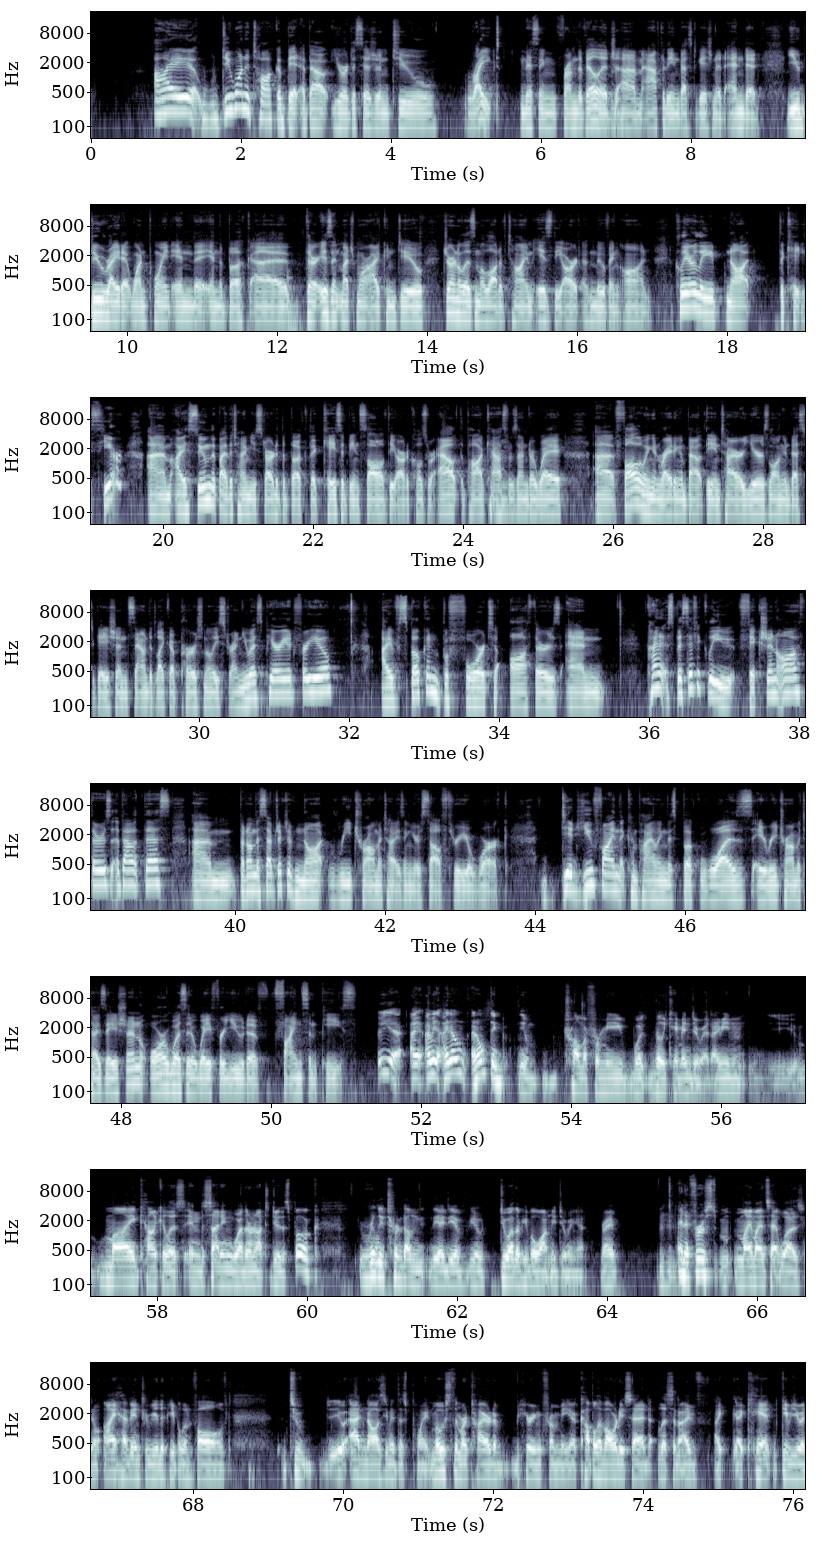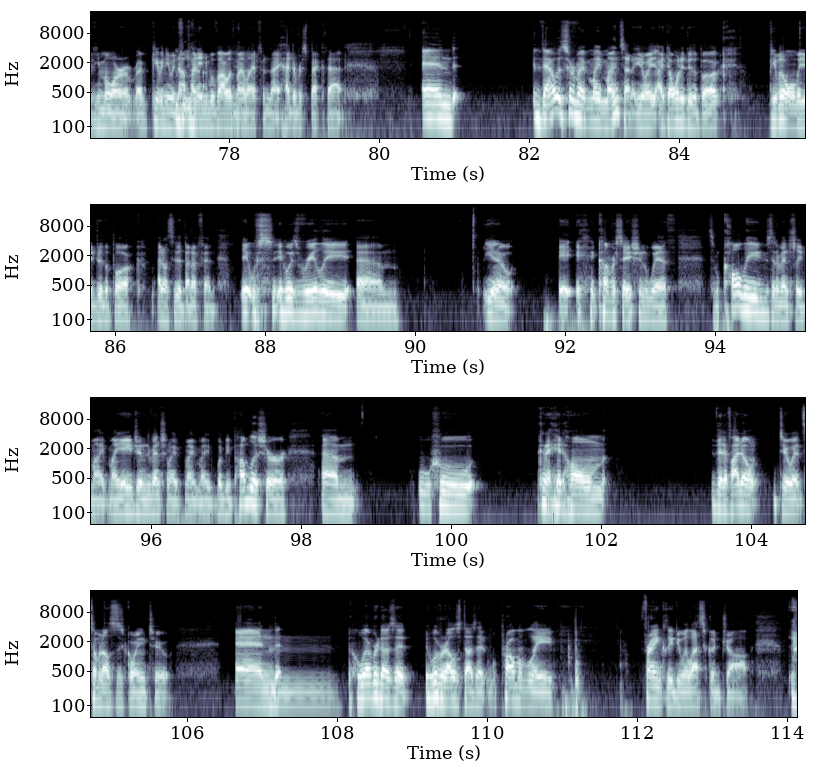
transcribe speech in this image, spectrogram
I do want to talk a bit about your decision to write missing from the village um, after the investigation had ended. You do write at one point in the in the book. Uh, there isn't much more I can do. Journalism, a lot of time, is the art of moving on. Clearly, not the case here. Um, I assume that by the time you started the book, the case had been solved, the articles were out, the podcast was underway. Uh, following and writing about the entire years long investigation sounded like a personally strenuous period for you. I've spoken before to authors and kind of specifically fiction authors about this, um, but on the subject of not re traumatizing yourself through your work. Did you find that compiling this book was a re traumatization, or was it a way for you to find some peace? Yeah, I, I mean, I don't, I don't think you know, trauma for me what really came into it. I mean, my calculus in deciding whether or not to do this book really turned on the idea of you know, do other people want me doing it, right? Mm-hmm. And at first, my mindset was, you know, I have interviewed the people involved to ad nauseum at this point. Most of them are tired of hearing from me. A couple have already said, "Listen, I've I, I can't give you any more. I've given you enough. I need to move on with my life," and I had to respect that. And that was sort of my, my mindset. You know, I, I don't want to do the book. People don't want me to do the book. I don't see the benefit. It was it was really, um, you know, a, a conversation with some colleagues and eventually my, my agent, eventually my, my, my would be publisher, um, who kind of hit home that if I don't do it, someone else is going to. And whoever does it, whoever else does it, will probably, frankly, do a less good job.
